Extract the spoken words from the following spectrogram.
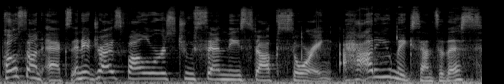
posts on X and it drives followers to send these stocks soaring. How do you make sense of this?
